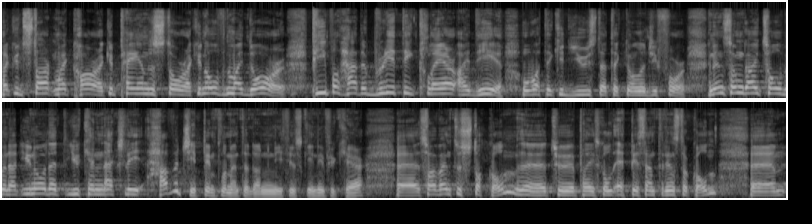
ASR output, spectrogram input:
I could start my car, I could pay in the store, I can open my door. People had a pretty clear idea of what they could use that technology for. And then some guy told me that, you know, that you can actually have a chip implemented underneath your skin if you care. Uh, so I went to Stockholm, uh, to a place called Epicenter in Stockholm. Um,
